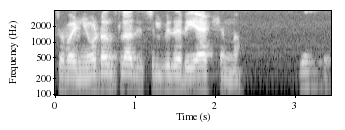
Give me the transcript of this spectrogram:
So by Newton's law, this will be the reaction now. Yes, sir.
